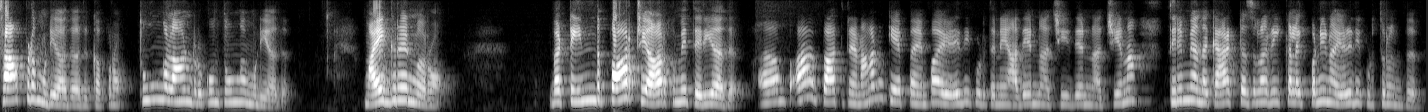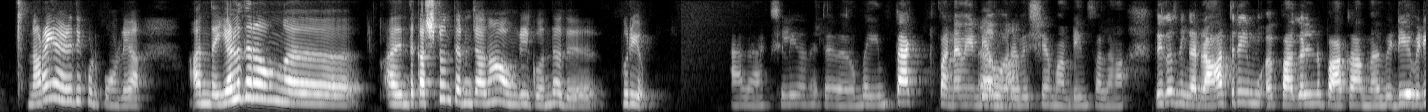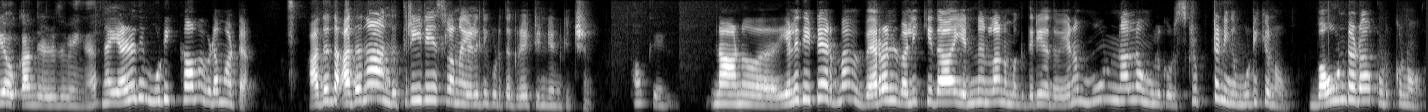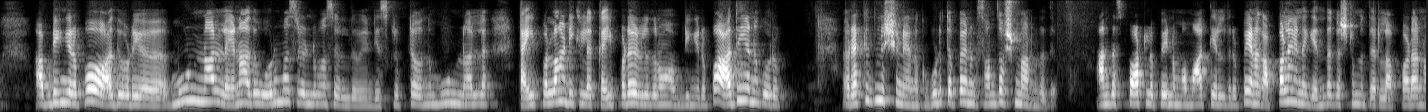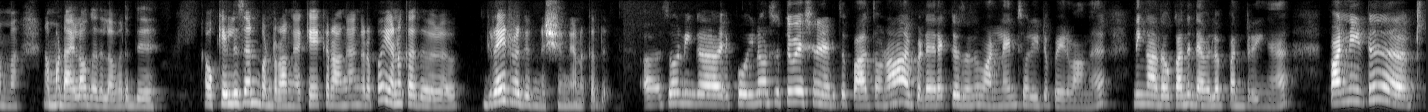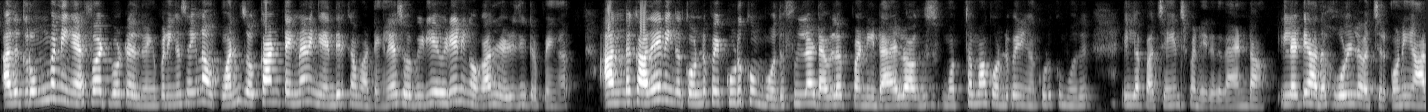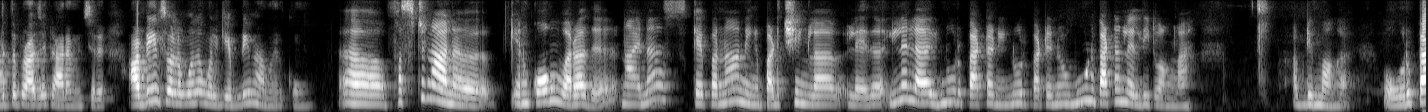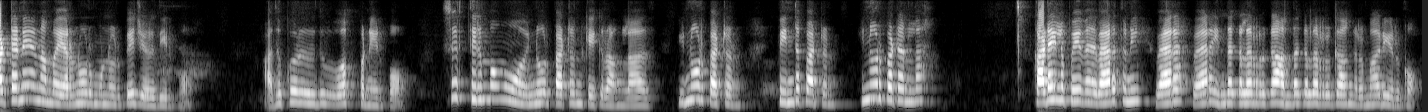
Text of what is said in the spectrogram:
சாப்பிட முடியாது அதுக்கப்புறம். தூங்கலான் இருக்கும் தூங்க முடியாது. மைக்ரேன் வரும். பட் இந்த பார்ட் யாருக்குமே தெரியாது. ஆ பார்த்துட்டேன். நானும் கேட்பேன் எப்பா எழுதி கொடுத்தனே அது என்னாச்சு இது என்னாச்சு? ஏன்னா திரும்பி அந்த கேரக்டர்ஸ் எல்லாம் ரீகலெக்ட் பண்ணி நான் எழுதி கொடுத்துருந்தது. நிறைய எழுதி கொடுப்போம் இல்லையா? அந்த எழுதுறவங்க அஹ், இந்த கஷ்டம் தெரிஞ்சாதான் அவங்களுக்கு வந்து அது புரியும். அது ஆக்சுவலி வந்துட்டு ரொம்ப இம்பேக்ட் பண்ண வேண்டிய. ஒரு விஷயம் அப்படின்னு சொல்லலாம். பிகாஸ் நீங்க ராத்திரி பகல்னு பார்க்காம விடிய விடிய உட்காந்து எழுதுவீங்க. நான் எழுதி முடிக்காம விட மாட்டேன். அதை அதை தான் அந்த த்ரீ டேஸில் நான் எழுதி கொடுத்த கிரேட் இந்தியன் கிச்சன் ஓகே நான் எழுதிட்டே இருப்பேன். விரல் வலிக்குதா என்னன்னெலாம் நமக்கு தெரியாது. ஏன்னா மூணு நாளில் உங்களுக்கு ஒரு ஸ்கிரிப்டை நீங்கள் முடிக்கணும். பவுண்டடாக கொடுக்கணும். அப்படிங்கிறப்போ அதோடைய மூணு நாளில் ஏன்னா அது ஒரு மாதம் ரெண்டு மாதம் எழுத வேண்டிய ஸ்கிரிப்டை வந்து மூணு நாளில் டைப்பெல்லாம் அடிக்கல கைப்பட எழுதுறோம் அப்படிங்கிறப்போ அது எனக்கு ஒரு ரெக்கக்னிஷன் எனக்கு கொடுத்தப்ப எனக்கு சந்தோஷமாக இருந்தது. அந்த ஸ்பாட்டில் போய் நம்ம மாற்றி எழுதுறப்ப எனக்கு அப்போல்லாம் எனக்கு எந்த கஷ்டமும் தெரில அப்பாடா நம்ம நம்ம டயலாக் அதில் வருது. ஓகே லிசன் பண்ணுறாங்க கேட்குறாங்கங்கிறப்ப எனக்கு அது கிரேட் ரெக்கக்னிஷன் எனக்கு அது. ஸோ நீங்கள் இப்போ இன்னொரு சுச்சுவேஷன் எடுத்து பார்த்தோன்னா இப்போ டைரக்டர்ஸ் வந்து ஒன் லைன் சொல்லிட்டு போயிடுவாங்க நீங்கள் அதை உட்காந்து டெவலப் பண்ணுறீங்க பண்ணிட்டு அதுக்கு ரொம்ப நீங்கள் எஃபர்ட் போட்டு எழுதுவீங்க. இப்போ நீங்கள் செய்யணும் ஒன்ஸ் உட்காந்துட்டீங்கன்னா நீங்கள் எந்திரிக்க மாட்டீங்களே. ஸோ விடிய விடிய நீங்கள் உட்காந்து எழுதிட்டு இருப்பீங்க. அந்த கதையை நீங்கள் கொண்டு போய் கொடுக்கும்போது ஃபுல்லாக டெவலப் பண்ணி டயலாக்ஸ் மொத்தமாக கொண்டு போய் நீங்கள் கொடுக்கும்போது இல்லைப்பா சேஞ்ச் பண்ணிடுறது வேண்டாம். இல்லாட்டி அதை ஹோல்டில் வச்சுருக்கோம். நீங்கள் அடுத்த ப்ராஜெக்ட் ஆரம்பிச்சிரு. அப்படின்னு சொல்லும்போது உங்களுக்கு எப்படி மேம் இருக்கும்? ஃபஸ்ட்டு நான் எனக்கு கோபம் வராது. நான் என்ன கேட்பேன்னா நீங்கள் படிச்சீங்களா? இல்லை எதோ இல்லை இல்லை இன்னொரு பேட்டர்ன் இன்னொரு பேட்டர்ன் இன்னும் மூணு பேட்டர்னில் எழுதிட்டு வாங்களேன் அப்படிம்பாங்க. ஒரு பேட்டர்னே நம்ம இரநூறு முந்நூறு பேஜ் எழுதியிருப்போம். அதுக்கு ஒரு இது ஒர்க் பண்ணியிருப்போம். சரி திரும்பவும் இன்னொரு பேட்டர்ன் கேட்குறாங்களா இன்னொரு பேட்டர்ன் இப்போ இந்த பேட்டர்ன் இன்னொரு பேட்டர்னில் கடையில் போய் வே வேறு துணி வேறு வேறு இந்த கலர் இருக்கா அந்த கலர் இருக்காங்கிற மாதிரி இருக்கும்.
